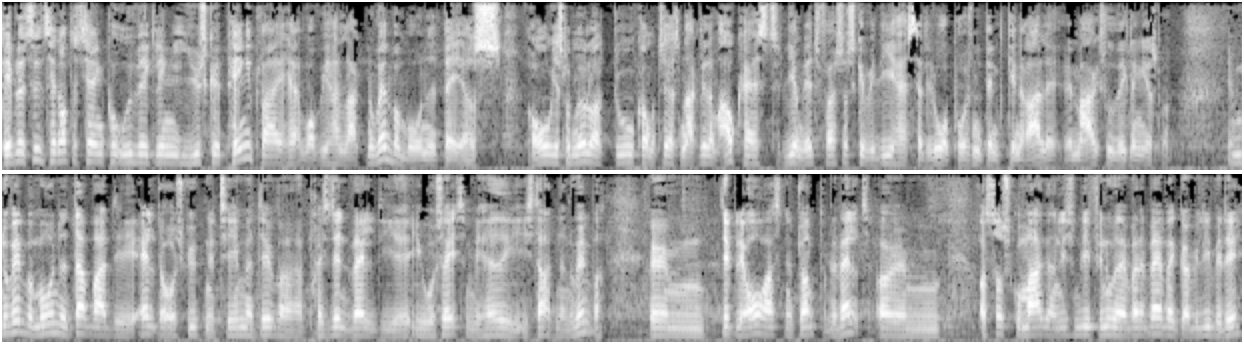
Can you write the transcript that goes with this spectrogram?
Det er blevet tid til en opdatering på udviklingen i Jyske Pengepleje her, hvor vi har lagt november måned bag os. Og Jesper Møller, du kommer til at snakke lidt om afkast lige om lidt. Først så skal vi lige have sat et ord på sådan den generelle øh, markedsudvikling, Jesper. Jamen november måned, der var det alt overskyggende tema, det var præsidentvalget i, øh, i USA, som vi havde i, i starten af november. Øhm, det blev overraskende Trump, der blev valgt, og, øhm, og så skulle markedet ligesom lige finde ud af, hvad, hvad, hvad gør vi lige ved det.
